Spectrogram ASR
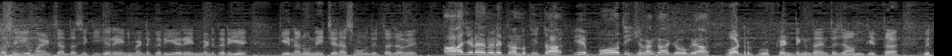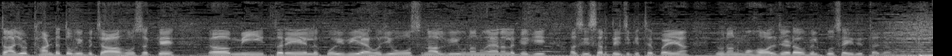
ਬਸ ਇਹੋ ਮਾਈਂਡ ਚ ਆਂਦਾ ਸੀ ਕਿ ਅਰੇਂਜਮੈਂਟ ਕਰੀਏ ਅਰੇਂਜਮੈਂਟ ਕਰੀਏ ਕਿ ਇਹਨਾਂ ਨੂੰ ਨੀਚੇ ਨਾ ਸੌਣ ਦਿੱਤਾ ਜਾਵੇ। ਆ ਜਿਹੜਾ ਇਹਨਾਂ ਨੇ ਕੰਮ ਕੀਤਾ ਇਹ ਬਹੁਤ ਹੀ ਸ਼ਲਾਘਾਯੋਗ ਆ। ਵਾਟਰਪ੍ਰੂਫ ਟੈਂਟਿੰਗ ਦਾ ਇੰਤਜ਼ਾਮ ਕੀਤਾ ਵੀ ਤਾਂ ਜੋ ਠੰਡ ਤੋਂ ਵੀ ਬਚਾਅ ਹੋ ਸਕੇ ਮੀਂਹ ਤਰੇਲ ਕੋਈ ਵੀ ਇਹੋ ਜੀ ਉਸ ਨਾਲ ਵੀ ਉਹਨਾਂ ਨੂੰ ਐ ਨਾ ਲੱਗੇ ਕਿ ਅਸੀਂ ਸਰਦੀ 'ਚ ਕਿੱਥੇ ਪਏ ਆ ਵੀ ਉਹਨਾਂ ਨੂੰ ਮਾਹੌਲ ਜਿਹੜਾ ਉਹ ਬਿਲਕੁਲ ਸਹੀ ਦਿੱਤਾ ਜਾਵੇ।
